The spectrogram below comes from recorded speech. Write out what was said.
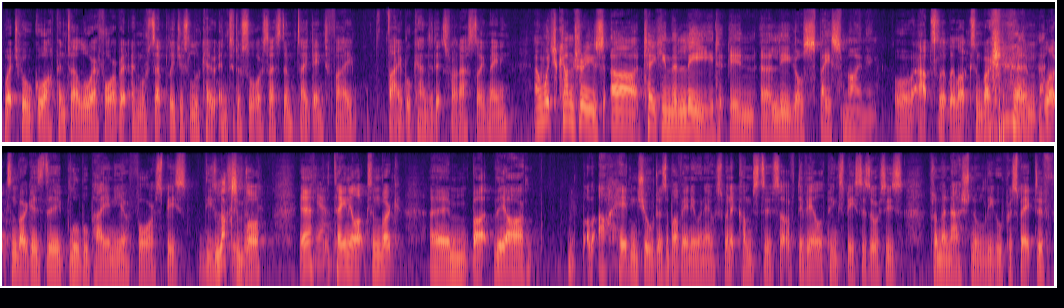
which will go up into a low Earth orbit and will simply just look out into the solar system to identify viable candidates for asteroid mining. And which countries are taking the lead in uh, legal space mining? Oh, absolutely Luxembourg. um, Luxembourg is the global pioneer for space Luxembourg? law. Yeah, yeah. tiny Luxembourg. Um, but they are a head and shoulders above anyone else when it comes to sort of developing space resources from a national legal perspective.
